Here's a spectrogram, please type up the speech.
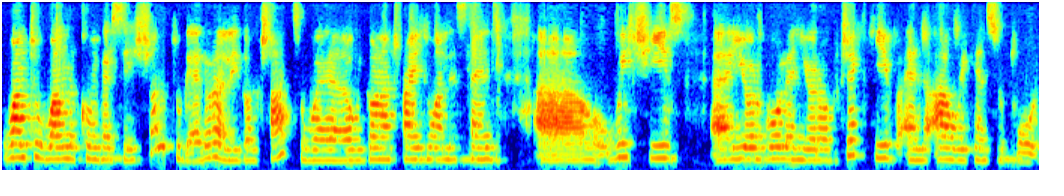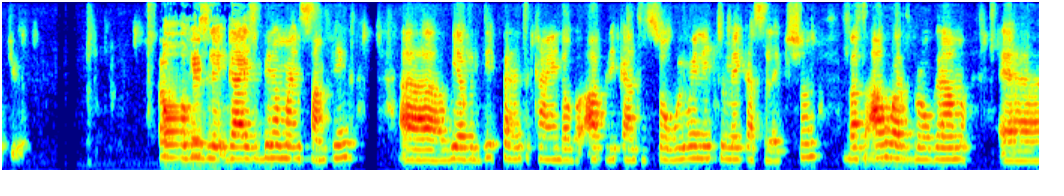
one-to-one conversation together, a little chat where we're gonna try to understand uh, which is uh, your goal and your objective and how we can support you. Okay. Obviously, guys, bear in mind something. Uh, we have a different kind of applicant, so we will need to make a selection, but our program uh,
